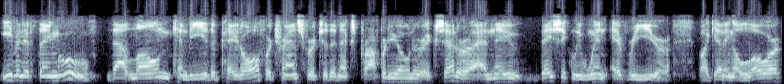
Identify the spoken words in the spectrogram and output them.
even if they move, that loan can be either paid off or transferred to the next property owner, etc. And they basically win every year by getting a lower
